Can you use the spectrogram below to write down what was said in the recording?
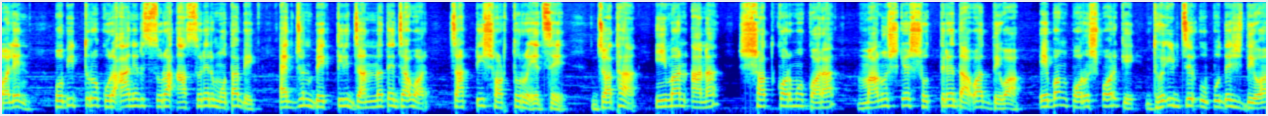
বলেন পবিত্র কোরআনের সুরা আসরের মোতাবেক একজন ব্যক্তির জান্নাতে যাওয়ার চারটি শর্ত রয়েছে। যথা ইমান আনা সৎকর্ম করা মানুষকে সত্যের দাওয়াত দেওয়া এবং পরস্পরকে ধৈর্যের উপদেশ দেওয়া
